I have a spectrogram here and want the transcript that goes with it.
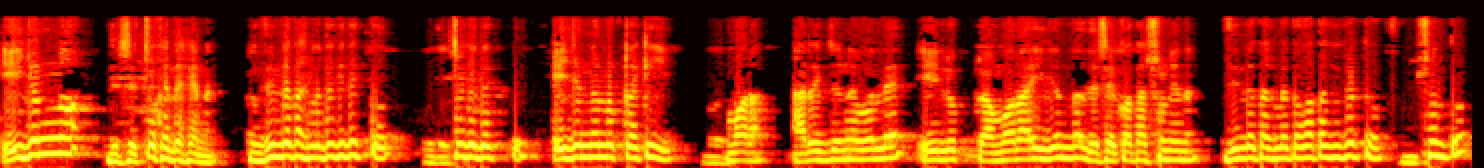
এই জন্য যে সে চোখে দেখে না। জিন্দা থাকলে তো কি দেখতো? চোখে দেখতো। এই জন্য লোকটা কি? মরা। আরেকজনে বলে, এই লোকটা মরা এই জন্য যে সে কথা শুনে না। জিন্দা থাকলে তো কথা কি করতো? শুনতো।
